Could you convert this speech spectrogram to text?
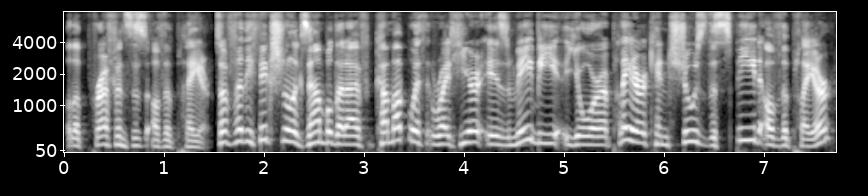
for the preferences of the player. So for the fictional example that I've come up with right here is maybe your player can choose the speed of the player,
